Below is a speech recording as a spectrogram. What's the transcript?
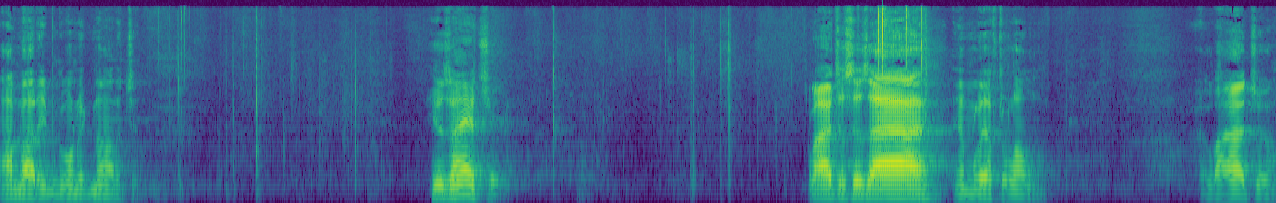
I'm not even going to acknowledge it. His answer Elijah says, I am left alone. Elijah,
